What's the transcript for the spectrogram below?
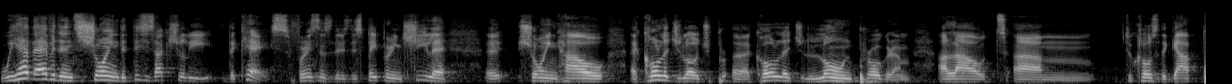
we have evidence showing that this is actually the case. For instance, there is this paper in Chile uh, showing how a college, lodge, uh, college loan program allowed um, to close the gap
